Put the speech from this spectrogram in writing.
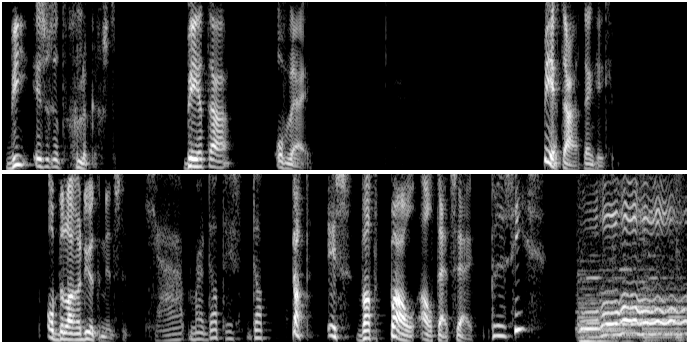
Wie is er het gelukkigst? Beerta of wij? Beerta, denk ik. Op de lange duur tenminste. Ja, maar dat is dat. Dat is wat Paul altijd zei. Precies. Oh, oh, oh,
